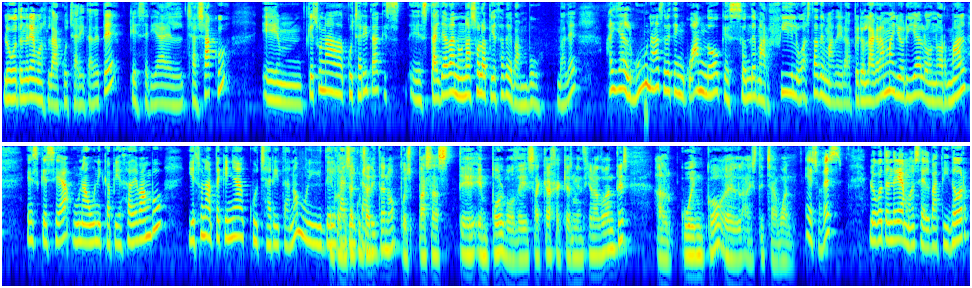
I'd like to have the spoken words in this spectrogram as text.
Luego tendríamos la cucharita de té, que sería el chashaku, em, que es una cucharita que es, es tallada en una sola pieza de bambú, ¿vale? Hay algunas de vez en cuando que son de marfil o hasta de madera, pero la gran mayoría lo normal es que sea una única pieza de bambú y es una pequeña cucharita, ¿no? Muy Y con delgadita. esa cucharita, ¿no? Pues pasas té en polvo de esa caja que has mencionado antes al cuenco, el- a este chaguán. Eso es. Luego tendríamos el batidor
